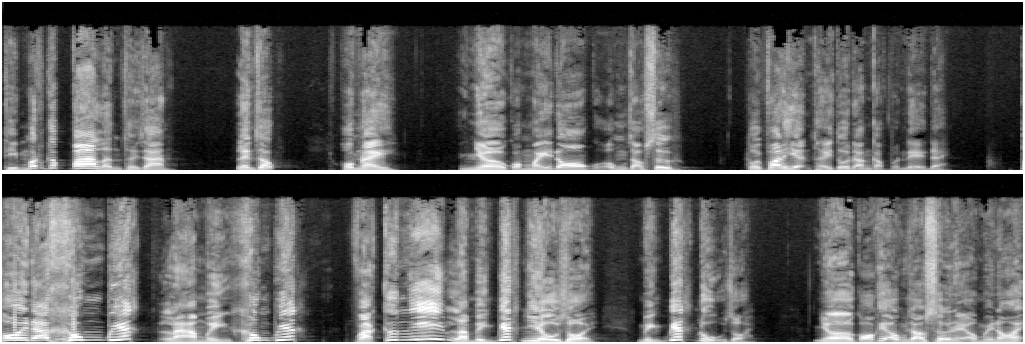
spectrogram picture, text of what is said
thì mất gấp 3 lần thời gian lên dốc. Hôm nay, nhờ có máy đo của ông giáo sư, tôi phát hiện thấy tôi đang gặp vấn đề đây. Tôi đã không biết là mình không biết và cứ nghĩ là mình biết nhiều rồi, mình biết đủ rồi. Nhờ có cái ông giáo sư này, ông mới nói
